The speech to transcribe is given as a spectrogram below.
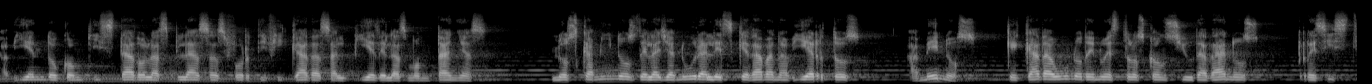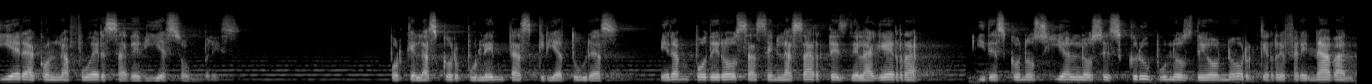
Habiendo conquistado las plazas fortificadas al pie de las montañas, los caminos de la llanura les quedaban abiertos a menos que cada uno de nuestros conciudadanos resistiera con la fuerza de diez hombres. Porque las corpulentas criaturas eran poderosas en las artes de la guerra y desconocían los escrúpulos de honor que refrenaban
